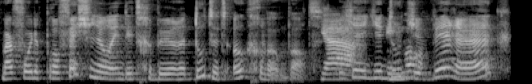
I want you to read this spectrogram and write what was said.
Maar voor de professional in dit gebeuren doet het ook gewoon wat. Ja, Weet je, je doet je werk.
